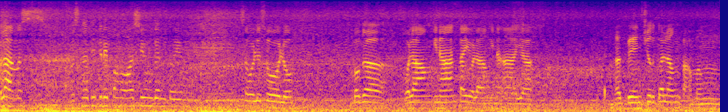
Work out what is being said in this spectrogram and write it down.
Wala, mas mas natitripan ko kasi yung ganito, yung solo-solo. Baga, wala kang inaantay, wala kang inaaya. Adventure ka lang, tamang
